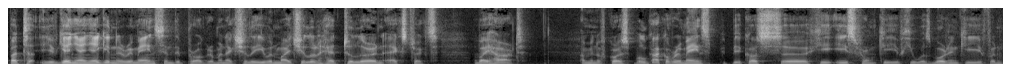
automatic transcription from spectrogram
But uh, Evgeny Onegin remains in the program, and actually, even my children had to learn extracts by heart. I mean, of course, Bulgakov remains because uh, he is from Kiev. He was born in Kiev and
